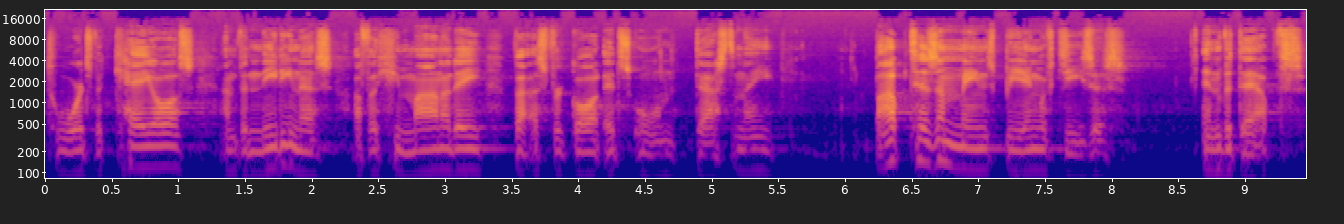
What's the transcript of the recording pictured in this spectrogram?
towards the chaos and the neediness of a humanity that has forgot its own destiny. Baptism means being with Jesus in the depths,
